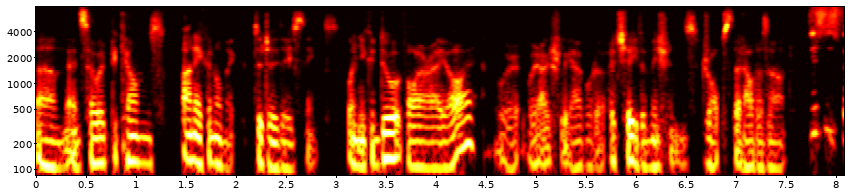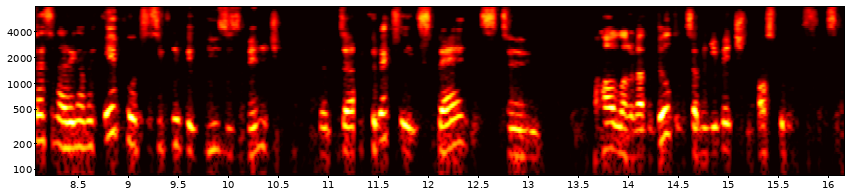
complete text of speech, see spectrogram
Um, and so it becomes uneconomic to do these things. When you can do it via AI, we're, we're actually able to achieve emissions drops that others aren't. This is fascinating. I mean, airports are significant users of energy, but uh, you could actually expand this to a whole lot of other buildings. I mean, you mentioned hospitals.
